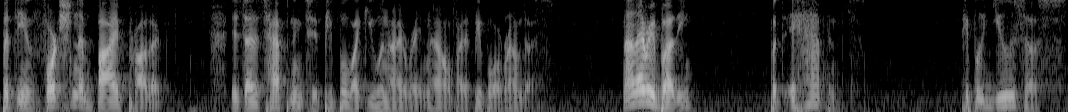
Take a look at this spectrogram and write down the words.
But the unfortunate byproduct is that it's happening to people like you and I right now by the people around us. Not everybody, but it happens. People use us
